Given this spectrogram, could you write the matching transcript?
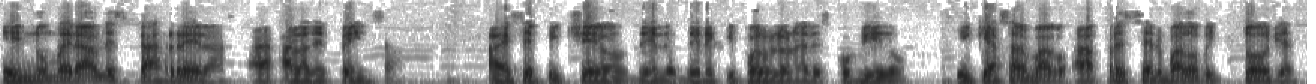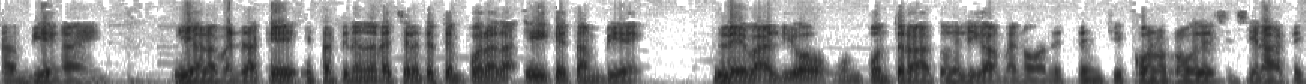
innumerables carreras a, la defensa, a ese picheo del, equipo de los Leones del Escogido, y que ha salvado, ha preservado victorias también ahí. Y a la verdad que está teniendo una excelente temporada y que también le valió un contrato de Liga Menor, Tenchi, con los Rojos de Cincinnati,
